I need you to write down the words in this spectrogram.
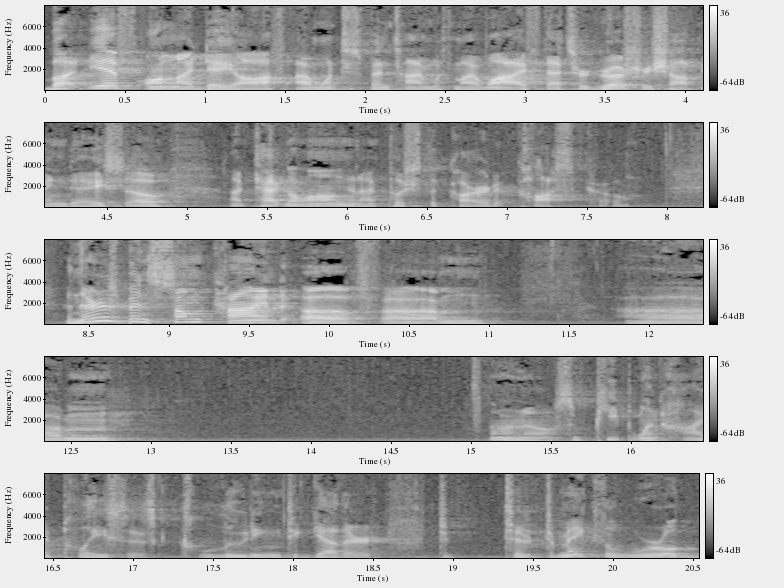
But if on my day off I want to spend time with my wife, that's her grocery shopping day, so I tag along and I push the cart at Costco. And there has been some kind of um, um, I don't know, some people in high places colluding together to, to, to make the world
